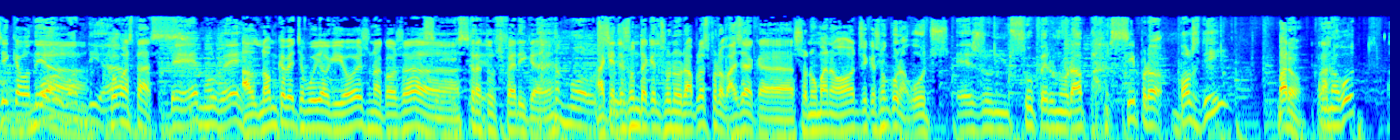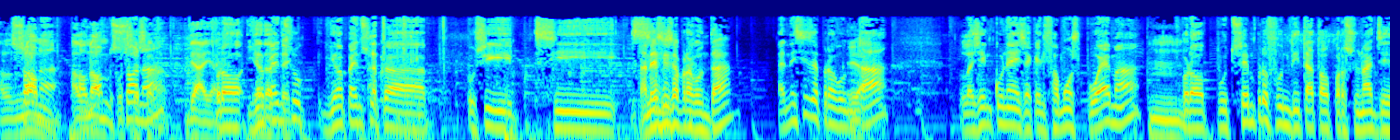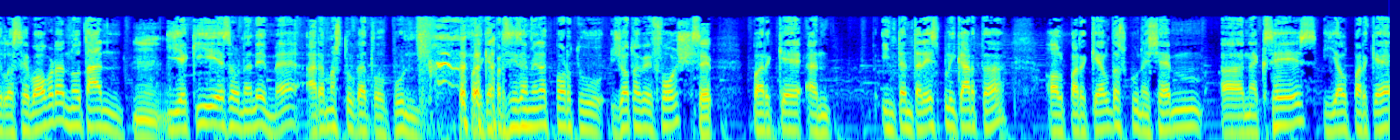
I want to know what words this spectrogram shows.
Sica, bon dia. Molt bon dia. Com estàs? Bé, molt bé. El nom que veig avui al guió és una cosa Sí, sí, sí. estratosfèrica, eh? Molt, Aquest sí. és un d'aquells honorables, però vaja, que són humanots i que són coneguts. És un super honorable. Sí, però vols dir Bueno, clar. conegut? El sona. nom, el el nom nom sona, sona. Ja, ja, però ja jo, penso, jo penso que... O sigui, si... si Anessis a preguntar? anessis a preguntar, la gent coneix aquell famós poema, mm. però potser en profunditat el personatge i la seva obra no tant. Mm. I aquí és on anem, eh? Ara m'has tocat el punt. perquè precisament et porto J.B. Foix, Sí. perquè en, intentaré explicar-te el per què el desconeixem en excés i el per què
